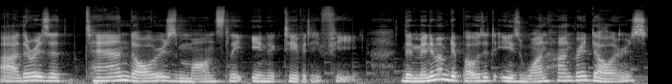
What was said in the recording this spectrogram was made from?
uh, there is a $10 monthly inactivity fee. The minimum deposit is $100.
